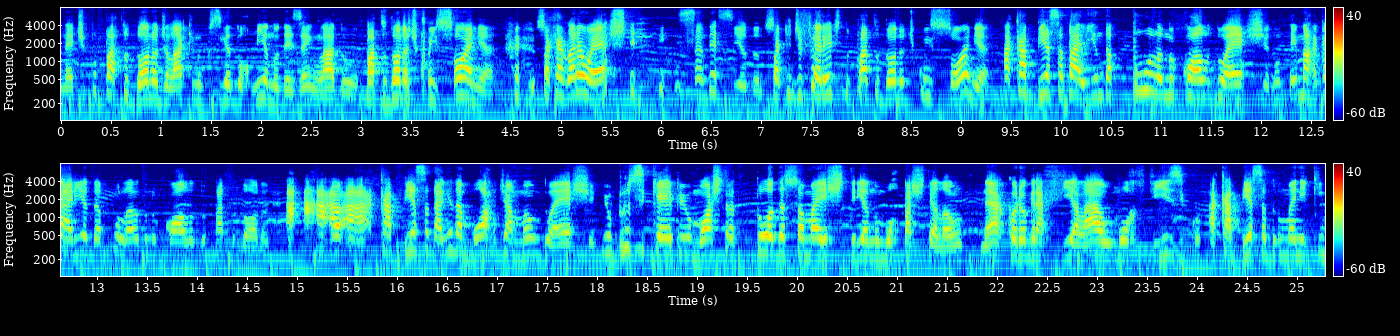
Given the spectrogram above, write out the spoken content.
né? Tipo o Pato Donald lá que não conseguia dormir no desenho lá do Pato Donald com insônia. Só que agora é o Ash ensandecido. Só que diferente do Pato Donald com insônia, a cabeça da Linda pula no colo do Ash. Não tem Margarida pulando no colo do Pato Donald. A a, cabeça da Linda morde a mão do Ash. E o Bruce Campbell mostra toda a sua maestria no humor pastelão, né? A coreografia lá, o humor físico, a cabeça do manequim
